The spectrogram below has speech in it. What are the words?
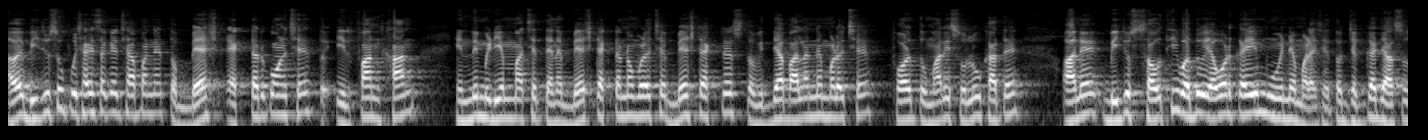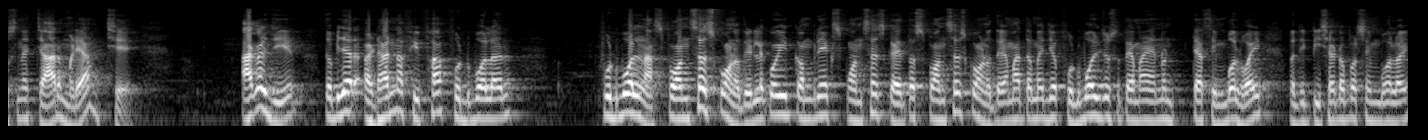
હવે બીજું શું પૂછાઈ શકે છે આપણને? તો બેસ્ટ એક્ટર કોણ છે? તો ઇરફાન ખાન. હિન્દી મીડિયમમાં છે, તેને બેસ્ટ એક્ટરનો મળ્યો છે. બેસ્ટ એક્ટ્રેસ તો વિદ્યા બાલનને મળ્યો છે ફોર તુમારી સુલુ ખાતે. અને બીજું સૌથી વધુ એવોર્ડ કઈ મૂવીને મળે છે? તો જગ્ગા જાસૂસને ચાર મળ્યા છે. આગળ જઈએ. તો બે હજાર અઢારના ફિફા ફૂટબોલર ફૂટબોલના સ્પોન્સર્સ કોણ હતું? એટલે કોઈ કંપની એક સ્પોન્સર્સ કહે, તો સ્પોન્સર્સ કોણ હતું? એમાં તમે જે ફૂટબોલ જોશો તેમાં એનો ત્યાં સિમ્બોલ હોય, પછી ટી શર્ટો પર સિમ્બોલ હોય.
